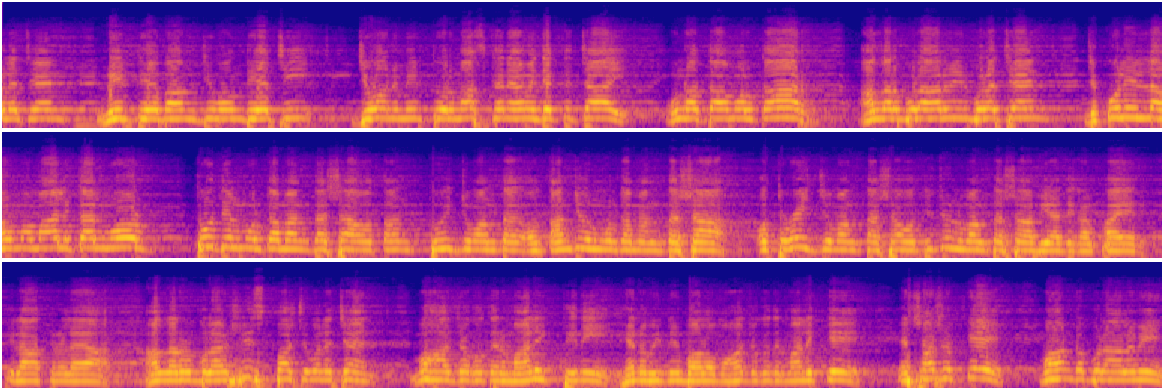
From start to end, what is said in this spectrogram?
বলেছেন, মৃত্যু এবং জীবন দিয়েছি। জীবন মৃত্যুর মাঝখানে আমি দেখতে চাই, উন্নত আমল কার? আলামিন বলেছেন যে, কুলিল্লাহুম্মা মালিকাল মুলক মুলকা ও তান ও তানজিউল মুলকা ও ও তুজুল স্পষ্ট বলেছেন, মহাজগতের মালিক তিনি। হে নবী, তুমি বলো মহাজগতের মালিককে এর শাসককে মহান আলামিন।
